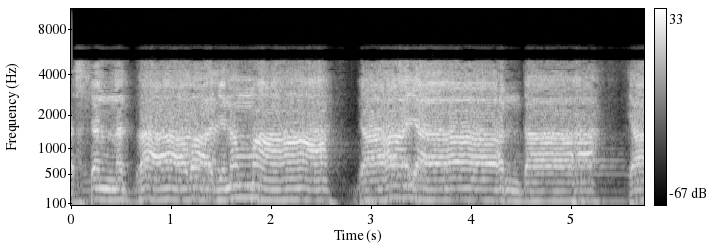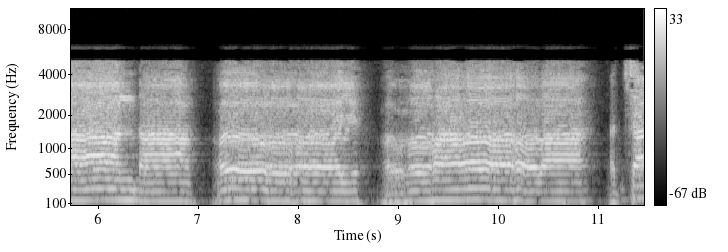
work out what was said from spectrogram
अश्वन्नद्वा वाजिनम् मा यायान्ताः यान्ता वा अच्छा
